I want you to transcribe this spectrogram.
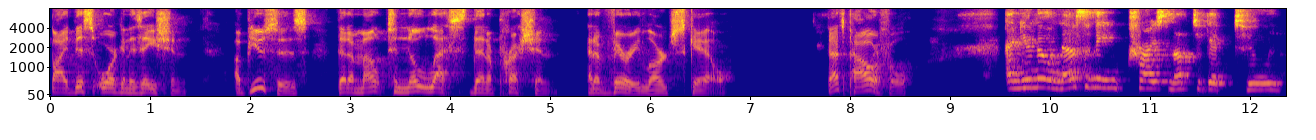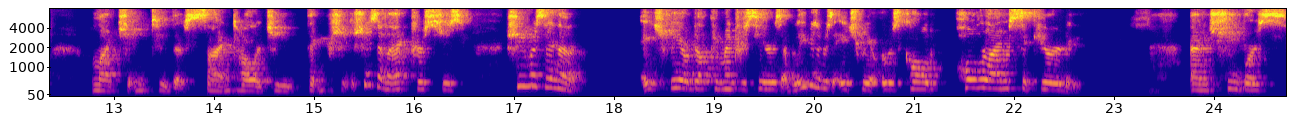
by this organization abuses that amount to no less than oppression at a very large scale. That's powerful. And you know, Nazanin tries not to get too much into the Scientology thing. She, she's an actress. She's she was in a HBO documentary series. I believe it was HBO. It was called Homeland Security, and she was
